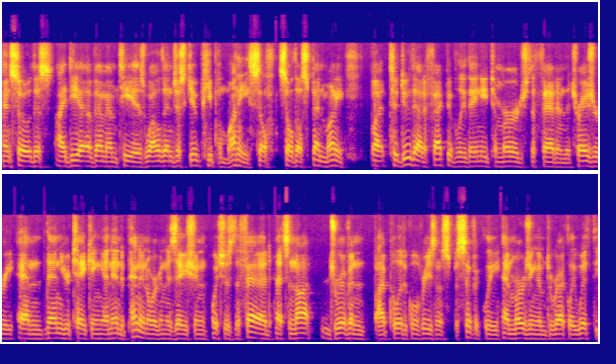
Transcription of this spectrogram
And so this idea of MMT is well, then just give people money, so so they'll spend money. But to do that effectively, they need to merge the Fed and the Treasury. And then you're taking an independent organization, which is the Fed, that's not driven by political reasons specifically, and merging them directly with the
